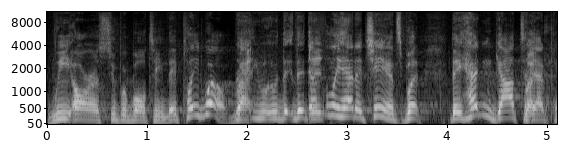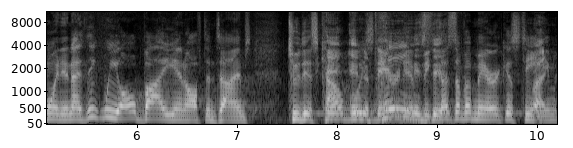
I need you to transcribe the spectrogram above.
we are a Super Bowl team. They played well. Right. They, they definitely had a chance, but they hadn't got to Right. that point. And I think we all buy in oftentimes to this And- and Cowboys narrative because this. of America's team. Right.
